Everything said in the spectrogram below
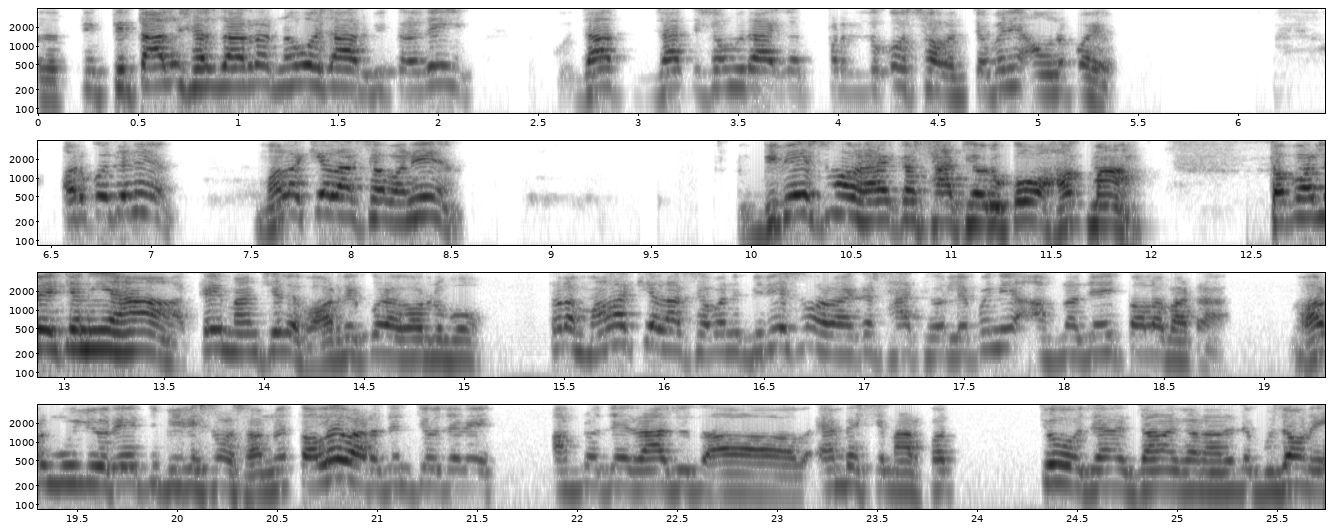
त्रितालिस हजार र नौ हजारभित्र चाहिँ जात जाति समुदायको प्रतिनिधित्व कस्तो छ भने त्यो पनि आउनु पर्यो अर्को चाहिँ मलाई के लाग्छ भने विदेशमा रहेका साथीहरूको हकमा तपाईँहरूले चाहिँ यहाँ केही मान्छेले भर्ने कुरा गर्नुभयो। तर मलाई के लाग्छ भने विदेशमा रहेका साथीहरूले पनि आफ्ना चाहिँ तलबाट घर मूल्यहरू यदि विदेशमा छन् भने तलैबाट चाहिँ त्यो चाहिँ आफ्नो चाहिँ राजु एम्बेसी मार्फत त्यो चाहिँ जनगणना चाहिँ बुझाउने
